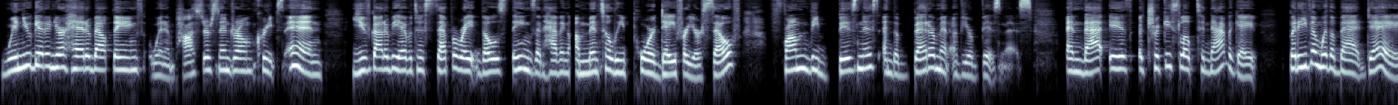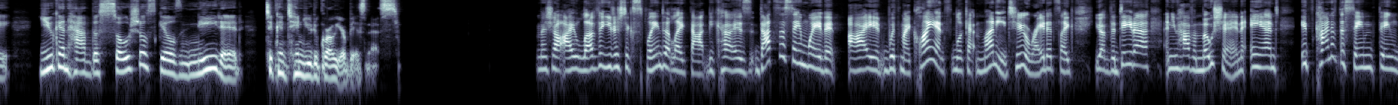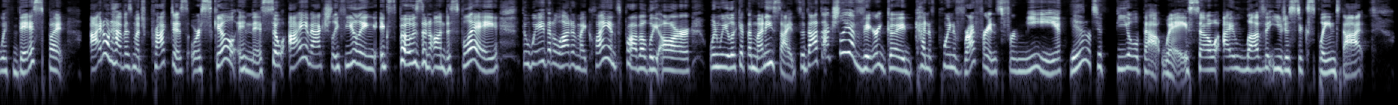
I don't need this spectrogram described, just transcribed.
When you get in your head about things, when imposter syndrome creeps in, You've got to be able to separate those things and having a mentally poor day for yourself from the business and the betterment of your business. And that is a tricky slope to navigate. But even with a bad day, you can have the social skills needed to continue to grow your business. Michelle, I love that you just explained it like that because that's the same way that I, with my clients, look at money too, right? It's like you have the data and you have emotion. And it's kind of the same thing with this, but I don't have as much practice or skill in this. So I am actually feeling exposed and on display the way that a lot of my clients probably are when we look at the money side. So that's actually a very good kind of point of reference for me yeah. to feel that way. So I love that you just explained that.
